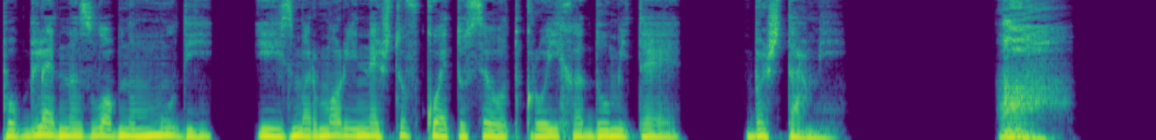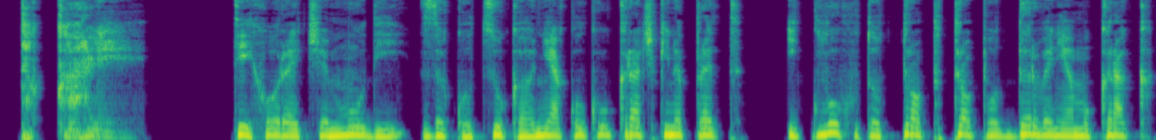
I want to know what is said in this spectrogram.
погледна злобно Муди и измърмори нещо, в което се откроиха думите «баща ми». О, така ли? Тихо рече Муди, закоцука няколко крачки напред и глухото троп-троп от дървения му крак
